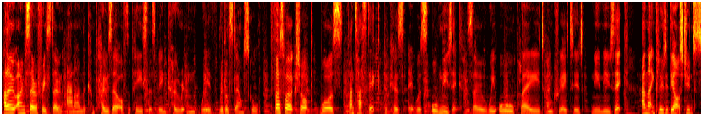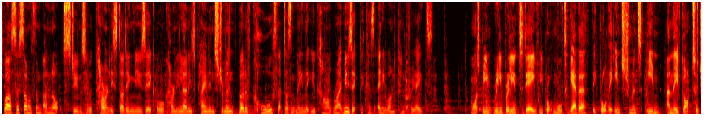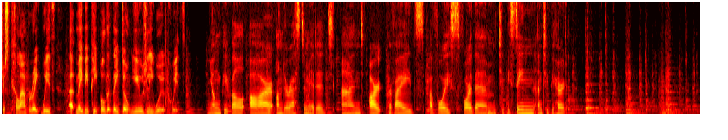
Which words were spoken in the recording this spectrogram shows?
Hello, I'm Sarah Freestone and I'm the composer of the piece that's being co-written with Riddlesdown School. The first workshop was fantastic because it was all music. So we all played and created new music and that included the art students as well. So some of them are not students who are currently studying music or currently learning to play an instrument. But of course, that doesn't mean that you can't write music because anyone can create. What's been really brilliant today, we brought them all together, they brought their instruments in, and they've got to just collaborate with uh, maybe people that they don't usually work with. Young people are underestimated and art provides a voice for them to be seen and to be heard.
